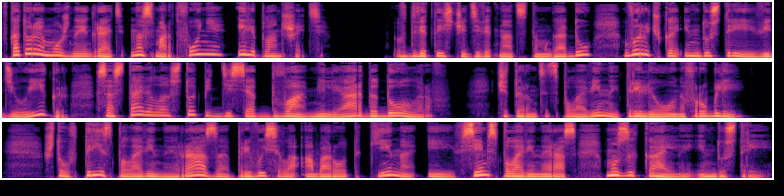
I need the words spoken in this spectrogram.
в которые можно играть на смартфоне или планшете. В 2019 году выручка индустрии видеоигр составила 152 миллиарда долларов, 14,5 триллионов рублей, что в 3,5 раза превысило оборот кино и в 7,5 раз музыкальной индустрии.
